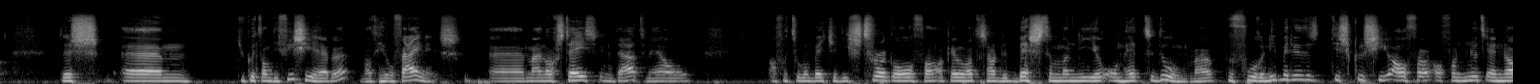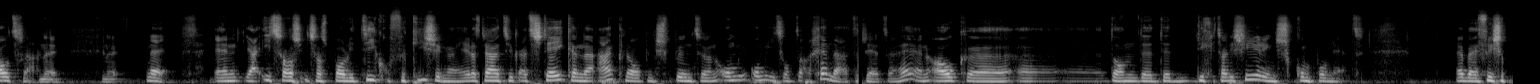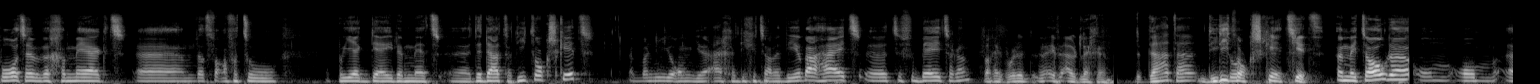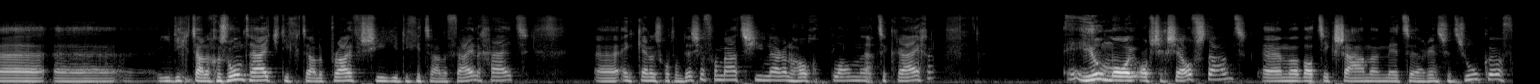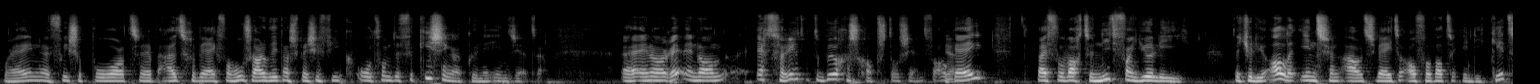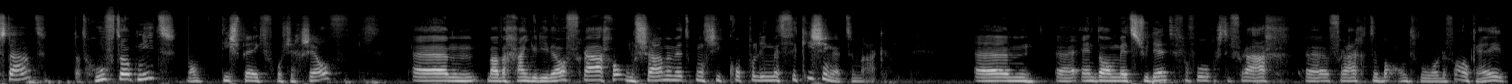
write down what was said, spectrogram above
Dus ehm, je kunt dan die visie hebben, wat heel fijn is. Eh, maar nog steeds inderdaad wel af en toe een beetje die struggle van... oké, wat is nou de beste manier om het te doen? Maar we voeren niet meer de discussie over, over nut en noodzaak. Nee. Nee. En ja, iets als, iets als politiek of verkiezingen, ja, dat zijn natuurlijk uitstekende aanknopingspunten om, om iets op de agenda te zetten. Hè? En ook eh, eh, dan de, de digitaliseringscomponent. Hè, bij Free Support hebben we gemerkt eh, dat we af en toe een project deden met eh, de Data Detox Kit. Een manier om je eigen digitale weerbaarheid eh, te verbeteren. Wacht even, hoor, even uitleggen. De data Detox, detox Kit. kit. een methode om, om eh, je digitale gezondheid, je digitale privacy, je digitale veiligheid en kennis rondom desinformatie naar een hoger plan Ja. te krijgen. Heel mooi op zichzelf staand, eh, maar wat ik samen met uh, Renze Tjoelke, voorheen eh, Free Support, heb uitgewerkt van hoe zouden we dit nou specifiek rondom de verkiezingen kunnen inzetten. Eh, en, dan, en dan echt gericht op de burgerschapsdocent. Van Ja. oké, wij verwachten niet van jullie dat jullie alle ins en outs weten over wat er in die kit staat. Dat hoeft ook niet, want die spreekt voor zichzelf. Ehm, maar we gaan jullie wel vragen om samen met ons die koppeling met verkiezingen te maken. Ehm, eh, en dan met studenten vervolgens de vraag, eh, vragen te beantwoorden van oké,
